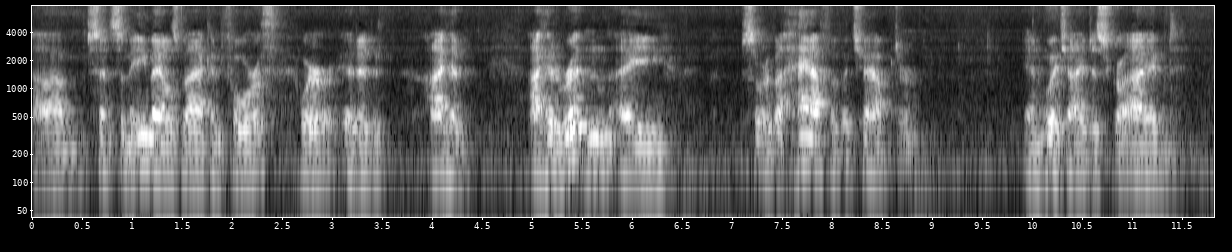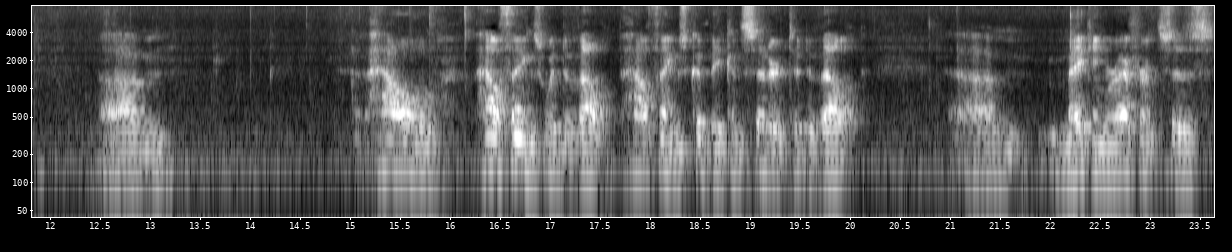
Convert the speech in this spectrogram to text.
um, sent some emails back and forth where it had, I had, I had written a sort of a half of a chapter in which I described um, how how things would develop, how things could be considered to develop, um, making references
